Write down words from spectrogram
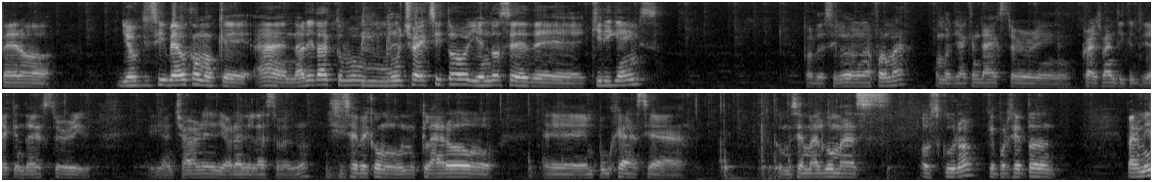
Pero yo sí veo como que, ah, Naughty Dog tuvo mucho éxito yéndose de Kitty Games, por decirlo de alguna forma, como Jack and Daxter, y Crash Bandicoot, Jack and Daxter y, y Uncharted y ahora The Last of Us, ¿no? Y sí se ve como un claro eh, empuje hacia, ¿cómo se llama? Algo más oscuro, que por cierto, para mí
